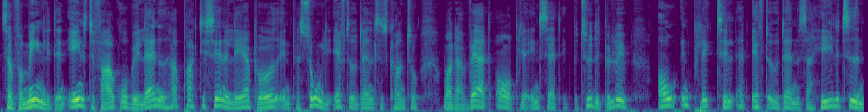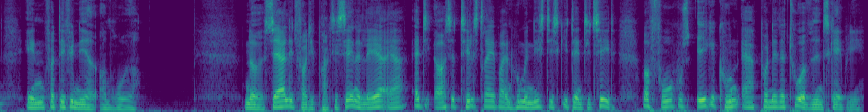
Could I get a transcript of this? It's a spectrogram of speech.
som formentlig den eneste faggruppe i landet har praktiserende læger både en personlig efteruddannelseskonto, hvor der hvert år bliver indsat et betydeligt beløb, og en pligt til at efteruddanne sig hele tiden inden for definerede områder. Noget særligt for de praktiserende læger er, at de også tilstræber en humanistisk identitet, hvor fokus ikke kun er på det naturvidenskabelige,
